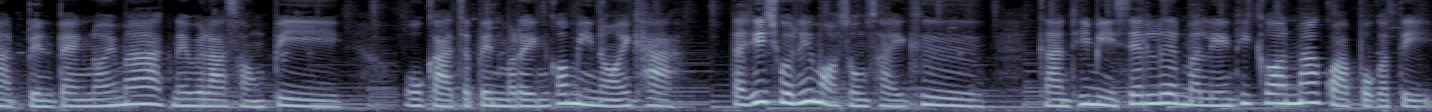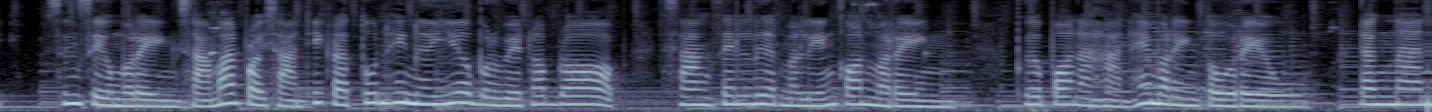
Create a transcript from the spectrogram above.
นาดเปลี่ยนแปลงน้อยมากในเวลา 2 ปี โอกาสจะเป็นมะเร็งก็มีน้อยค่ะ แต่ที่ชวนให้หมอสงสัยคือ การที่มีเส้นเลือดมาเลี้ยงที่ก้อนมากกว่าปกติ ซึ่งเซลล์มะเร็งสามารถปล่อยสารที่กระตุ้นให้เนื้อเยื่อบริเวณรอบๆ สร้างเส้นเลือดมาเลี้ยงก้อนมะเร็ง เพื่อป้อนอาหารให้มะเร็งโตเร็ว ดังนั้น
